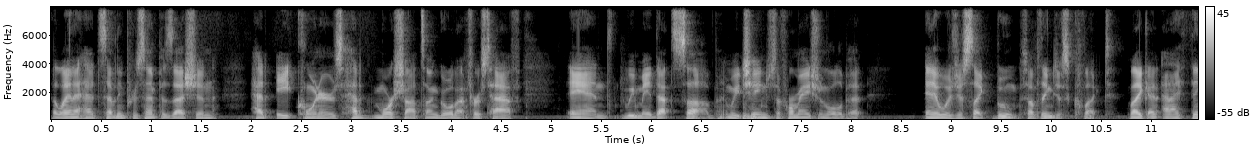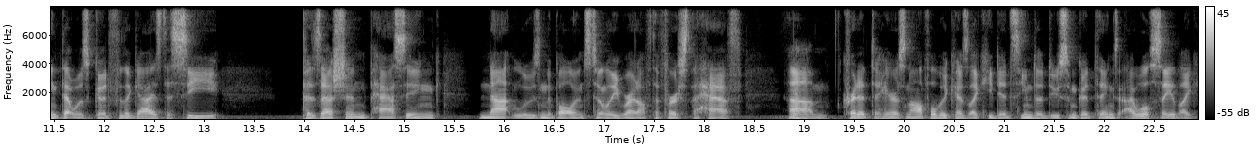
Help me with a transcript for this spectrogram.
Atlanta had seventy percent possession, had eight corners, had more shots on goal in that first half, and we made that sub and we changed the formation a little bit, and it was just like boom, something just clicked. Like, and, and I think that was good for the guys to see possession, passing, not losing the ball instantly right off the first of the half. Um, credit to Harrison Afful because like he did seem to do some good things. I will say like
